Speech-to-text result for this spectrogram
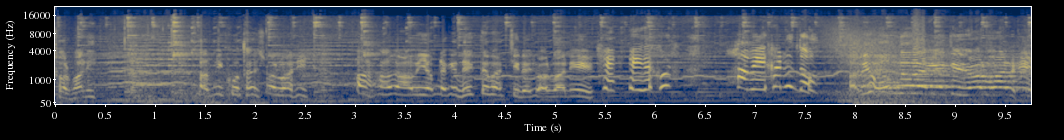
সর্বাণী আপনি কোথায় সর্বাণী আ- আ- আমি আপনাকে দেখতে পাচ্ছি না সর্বাণী এই দেখুন আমি এখানে তো। আমি অন্ধ হয়ে গেছি সর্বাণী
